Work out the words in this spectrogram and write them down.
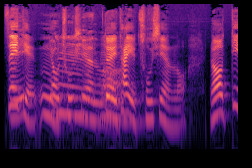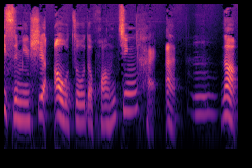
这一点、嗯、又出现了，对，它也出现了。然后第十名是澳洲的黄金海岸，嗯，那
